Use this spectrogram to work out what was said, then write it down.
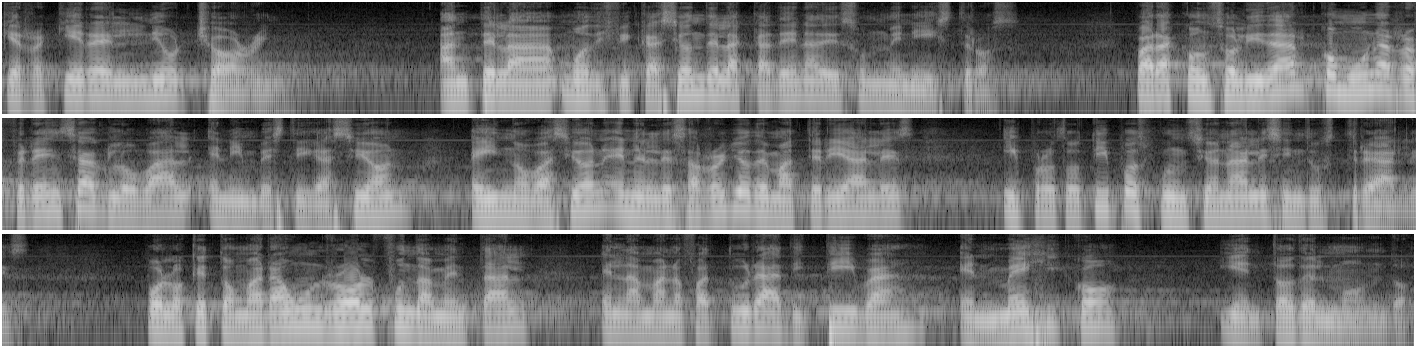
que requiere el nurturing ante la modificación de la cadena de suministros. Para consolidar como una referencia global en investigación e innovación en el desarrollo de materiales y prototipos funcionales industriales, por lo que tomará un rol fundamental en la manufactura aditiva en México y en todo el mundo.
